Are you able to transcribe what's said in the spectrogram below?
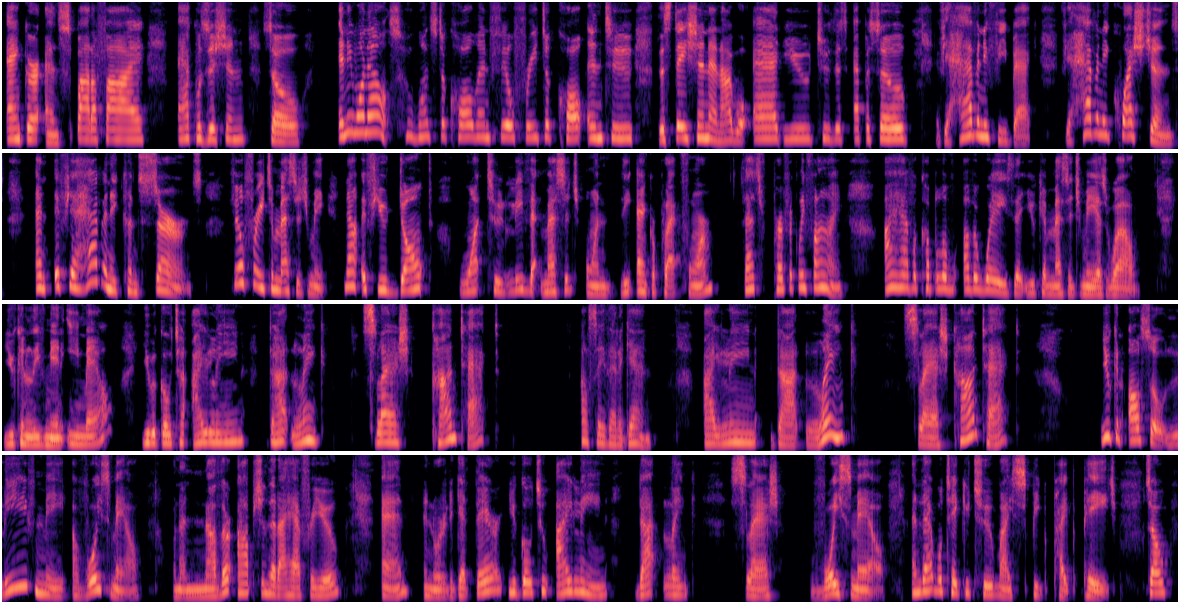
Anchor and Spotify acquisition. So anyone else who wants to call in, feel free to call into the station and I will add you to this episode. If you have any feedback, if you have any questions, and if you have any concerns, feel free to message me. Now, if you don't want to leave that message on the Anchor platform, that's perfectly fine. I have a couple of other ways that you can message me as well. You can leave me an email you would go to ileane.link slash contact. I'll say that again ileane.link slash contact. You can also leave me a voicemail on another option that I have for you. And in order to get there, you go to ileane.link slash voicemail. And that will take you to my SpeakPipe page. So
